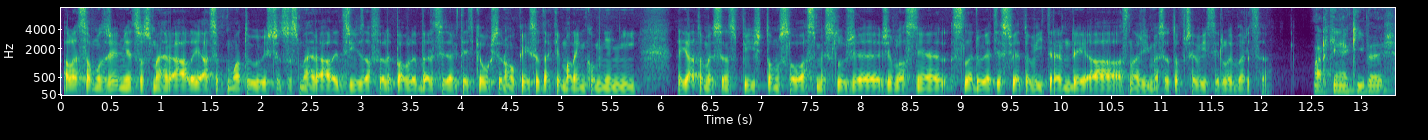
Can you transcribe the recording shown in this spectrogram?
ale samozřejmě, co jsme hráli, já si pamatuju ještě, co jsme hráli dřív za Filipa v Liberci, tak teďka už ten hokej se taky malinko mění. Tak já to myslím spíš v tom slova smyslu, že, že vlastně sleduje ty světové trendy a snažíme se to převíst do Liberce. Martin, jaký veš?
